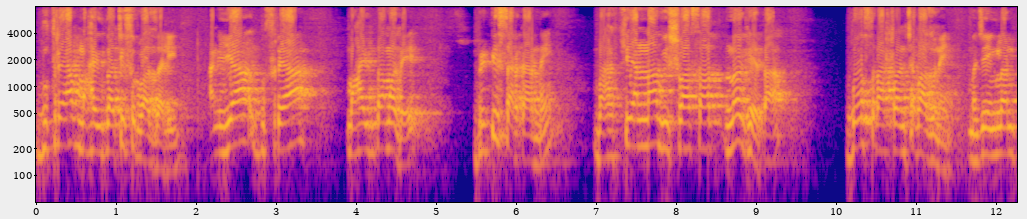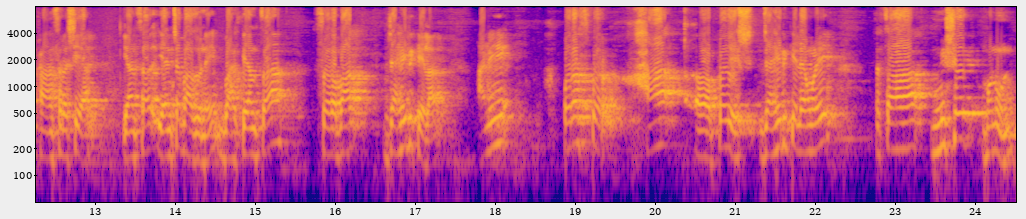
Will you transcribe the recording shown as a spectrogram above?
दुसऱ्या महायुद्धाची सुरुवात झाली. आणि या दुसऱ्या महायुद्धामध्ये ब्रिटिश सरकारने भारतीयांना विश्वासात न घेता दोस्त राष्ट्रांच्या बाजूने म्हणजे इंग्लंड फ्रान्स रशिया यांचा यांच्या बाजूने भारतीयांचा सहभाग जाहीर केला. आणि परस्पर हा प्रदेश प्रवेश जाहीर केल्यामुळे त्याचा निषेध म्हणून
